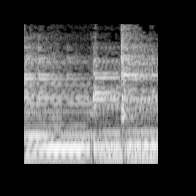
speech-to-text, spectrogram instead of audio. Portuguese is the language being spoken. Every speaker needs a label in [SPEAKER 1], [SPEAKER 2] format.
[SPEAKER 1] Música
